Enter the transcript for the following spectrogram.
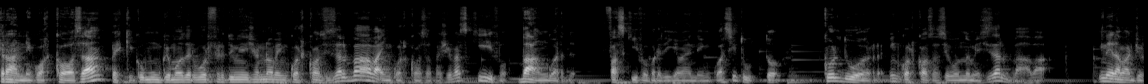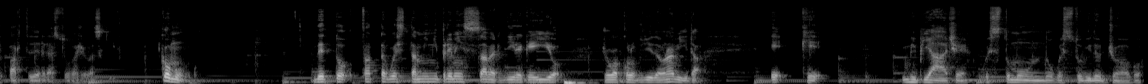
tranne qualcosa, perché comunque Modern Warfare 2019 in qualcosa si salvava, in qualcosa faceva schifo, Vanguard fa schifo praticamente in quasi tutto, Cold War in qualcosa secondo me si salvava, nella maggior parte del resto faceva schifo. Comunque, detto, fatta questa mini premessa per dire che io gioco a Call of Duty da una vita e che mi piace questo mondo, questo videogioco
